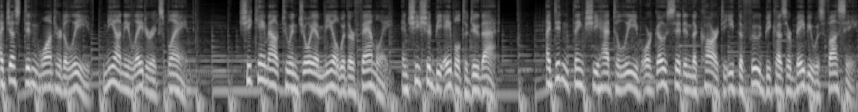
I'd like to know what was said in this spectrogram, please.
I just didn't want her to leave, Niani later explained. She came out to enjoy a meal with her family, and she should be able to do that. I didn't think she had to leave or go sit in the car to eat the food because her baby was fussy.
